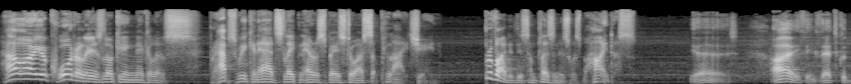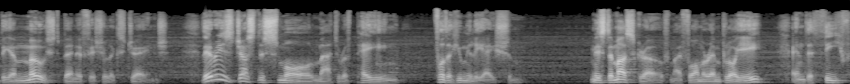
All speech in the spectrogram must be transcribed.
How are your quarterlies looking, Nicholas? Perhaps we can add Slayton Aerospace to our supply chain. Provided this unpleasantness was behind us. Yes. I think that could be a most beneficial exchange. There is just the small matter of paying for the humiliation. Mr. Musgrove, my former employee, and the thief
